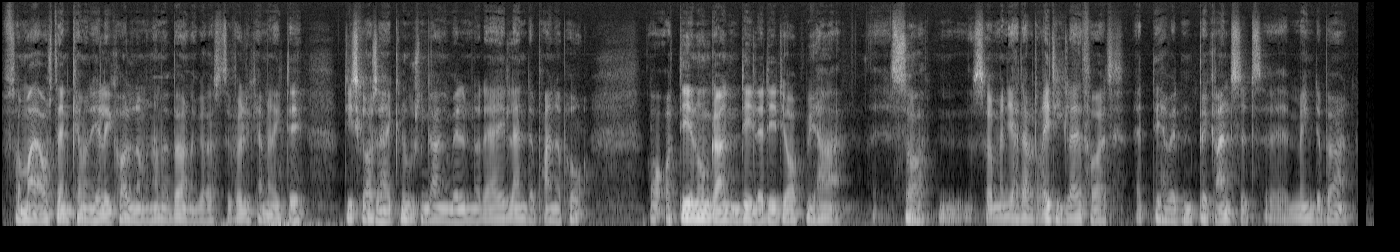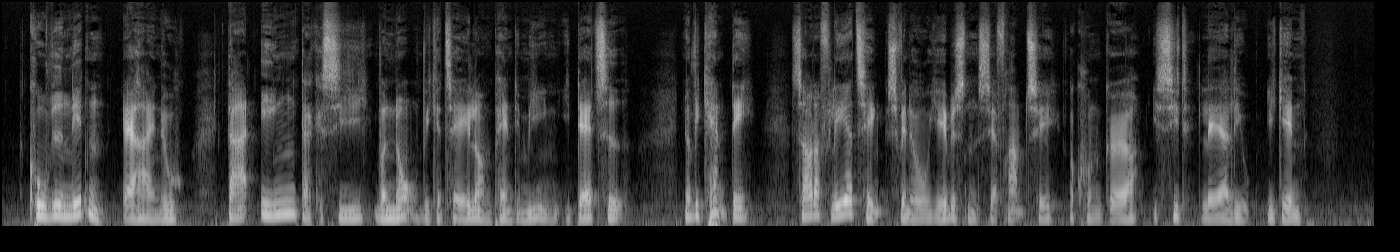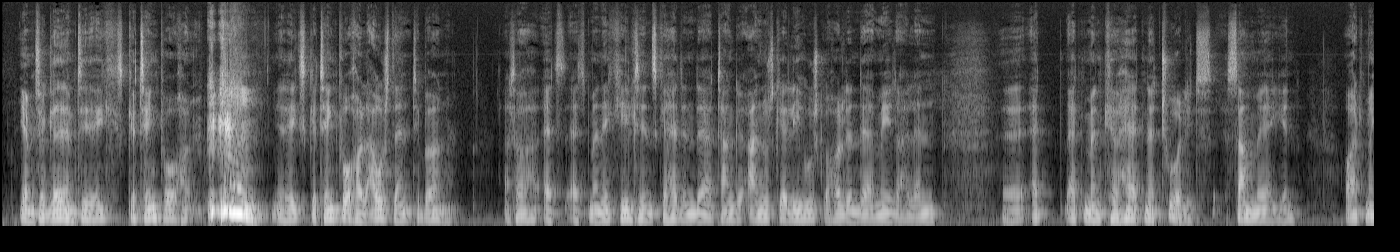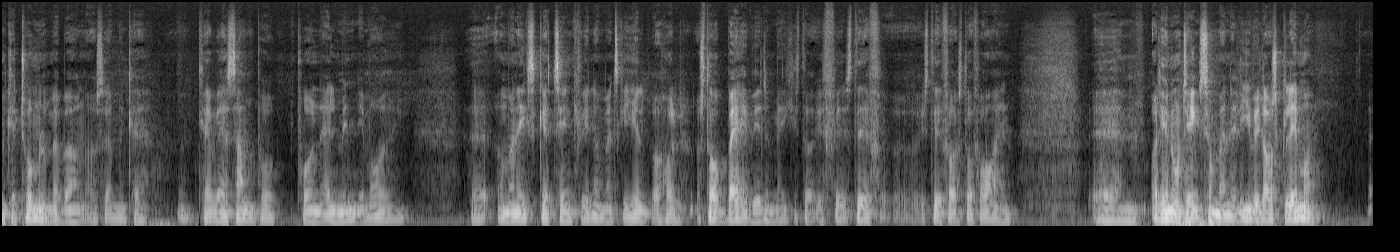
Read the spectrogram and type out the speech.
så meget afstand kan man heller ikke holde, når man har med børn at gøre. Selvfølgelig kan man ikke det. De skal også have knus en gang imellem, når der er et eller andet, der brænder på. Og, og det er nogle gange en del af det job, vi har. Så, så men jeg har da været rigtig glad for, at, at det har været en begrænset øh, mængde børn. Covid-19 er her endnu, Der er ingen, der kan sige, hvornår vi kan tale om pandemien i datid. Når vi kan det, så er der flere ting, Svend Aage Jeppesen ser frem til at kunne gøre i sit lærerliv igen. Jamen, så glæder jeg mig til, at jeg ikke skal tænke på at holde, jeg ikke skal tænke på at holde afstand til børnene. Altså, at, at man ikke hele tiden skal have den der tanke, ej, nu skal jeg lige huske at holde den der meter halvanden. Øh, at, at man kan have et naturligt samvær igen, og at man kan tumle med børn, og så man kan, kan være sammen på, på en almindelig måde. Ikke? Øh, og man ikke skal tænke ved, når man skal hjælpe og, holde, og stå bag ved dem, ikke? I, stedet for, i stedet for at stå foran. Øh, og det er nogle ting, som man alligevel også glemmer.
